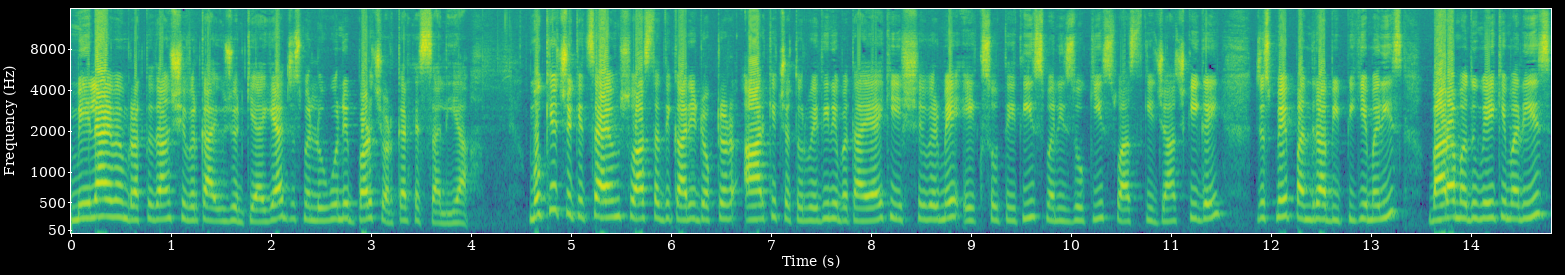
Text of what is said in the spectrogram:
मेला एवं रक्तदान शिविर का आयोजन किया गया, जिसमें लोगों ने बढ़ चढ़कर हिस्सा लिया। मुख्य चिकित्सा एवं स्वास्थ्य अधिकारी डॉक्टर आर के चतुर्वेदी ने बताया है कि इस शिविर में 133 मरीजों की स्वास्थ्य की जाँच की गई, जिसमें 15 बीपी के मरीज़ 12 मधुमेह के मरीज़,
